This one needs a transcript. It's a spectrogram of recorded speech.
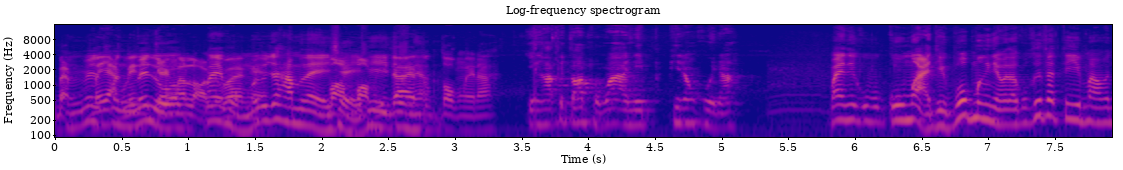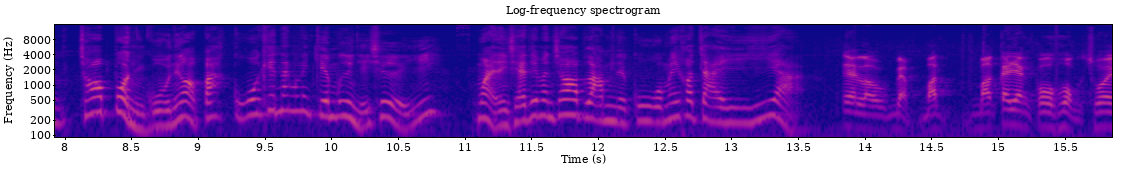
แบบนไม่อยากนเล่นไม่แก๊รู้งตลอดไม่หผรือมว่าไม่รู้ไงจะทำอะไรบอกเฉยบอกพี่พี่ได้ช่วงเนี้ยตรงๆเลยนะจริงครับพี่ต๊อดผมว่าอันนี้พี่ต้องคุยนะไม่นี่กูกูหมายถึงพวกมึงเนี่ยเวลากูขึ้นสตรีมมามันชอบป่นกูนึกออกปะกูก็แค่นั่งเล่นเกมอื่นเฉยๆหมายถึงแชทที่มันชอบลำเนี่ยกูไม่เข้าใจเฮียเนี่ยเราแบบบัตบัตก็ยังโกหกช่วย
